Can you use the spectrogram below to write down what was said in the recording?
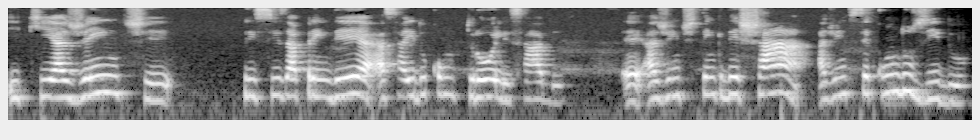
e que a gente precisa aprender a sair do controle, sabe? É, a gente tem que deixar a gente ser conduzido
